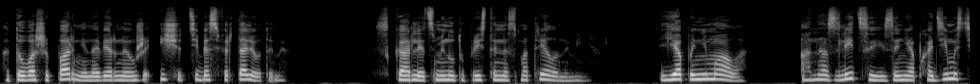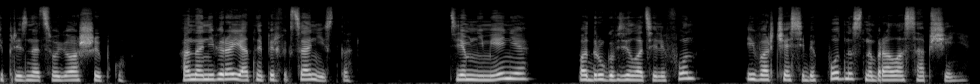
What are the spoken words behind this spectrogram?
А то ваши парни, наверное, уже ищут тебя с вертолетами. Скарлетт с минуту пристально смотрела на меня. Я понимала. Она злится из-за необходимости признать свою ошибку. Она невероятная перфекционистка. Тем не менее, подруга взяла телефон и, ворча себе под нос, набрала сообщение.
